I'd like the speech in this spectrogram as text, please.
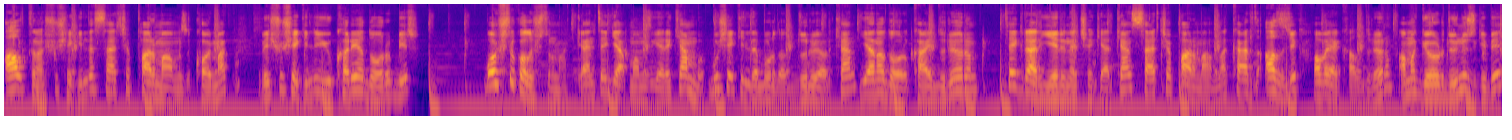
altına şu şekilde serçe parmağımızı koymak ve şu şekilde yukarıya doğru bir boşluk oluşturmak. Yani tek yapmamız gereken bu. Bu şekilde burada duruyorken yana doğru kaydırıyorum. Tekrar yerine çekerken serçe parmağımla kartı azıcık havaya kaldırıyorum. Ama gördüğünüz gibi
